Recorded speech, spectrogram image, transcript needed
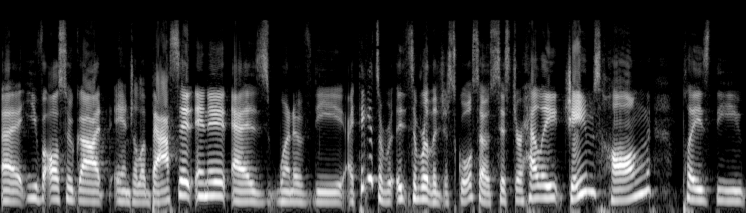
Uh, you've also got Angela Bassett in it as one of the, I think it's a it's a religious school, so Sister Helly. James Hong plays the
